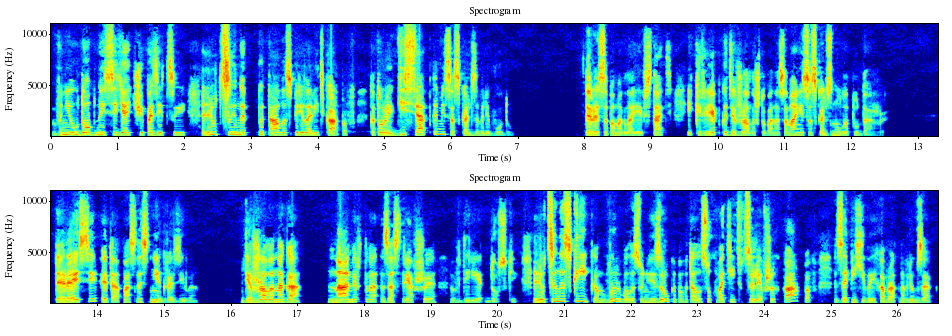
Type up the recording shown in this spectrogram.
В неудобной сидячей позиции Люцина пыталась переловить карпов, которые десятками соскальзывали в воду. Тереса помогла ей встать и крепко держала, чтобы она сама не соскользнула туда же. Тересе эта опасность не грозила. Держала нога, намертво застрявшая в дыре доски. Люцина с криком вырвалась у нее из рук и попыталась ухватить уцелевших карпов, запихивая их обратно в рюкзак.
